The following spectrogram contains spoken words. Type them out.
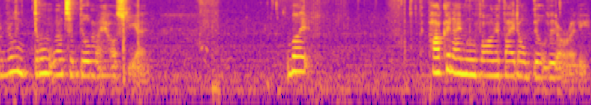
Really don't want to build my house yet. But how can I move on if I don't build it already?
